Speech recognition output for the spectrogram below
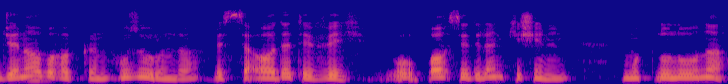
Cenab-ı Hakk'ın huzurunda ve saadete vey o bahsedilen kişinin mutluluğuna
